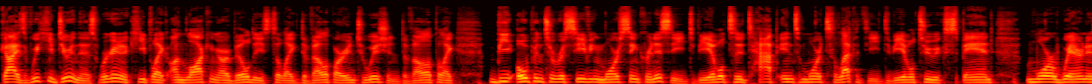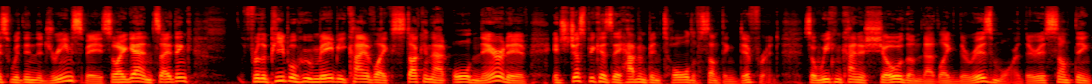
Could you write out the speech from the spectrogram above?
guys if we keep doing this we're gonna keep like unlocking our abilities to like develop our intuition develop like be open to receiving more synchronicity to be able to tap into more telepathy, to be able to expand more awareness within the dream space. So again, so I think for the people who may be kind of like stuck in that old narrative, it's just because they haven't been told of something different. So we can kind of show them that like there is more. There is something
